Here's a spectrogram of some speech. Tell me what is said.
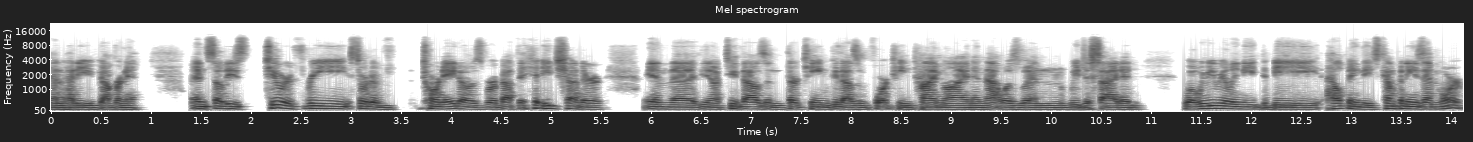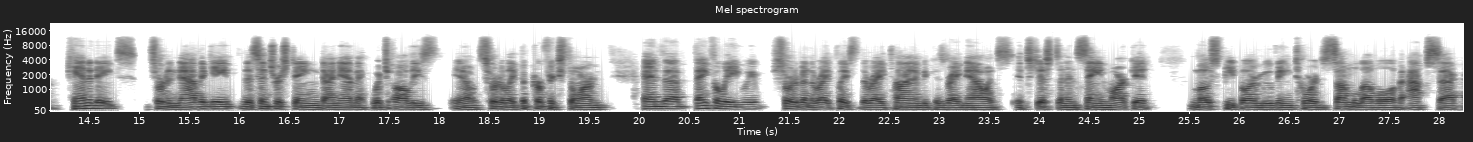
And how do you govern it? And so these two or three sort of tornadoes were about to hit each other in the you know 2013 2014 timeline and that was when we decided well we really need to be helping these companies and more candidates sort of navigate this interesting dynamic which all these you know sort of like the perfect storm and uh, thankfully, we've sort of in the right place at the right time because right now it's it's just an insane market. Most people are moving towards some level of AppSec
